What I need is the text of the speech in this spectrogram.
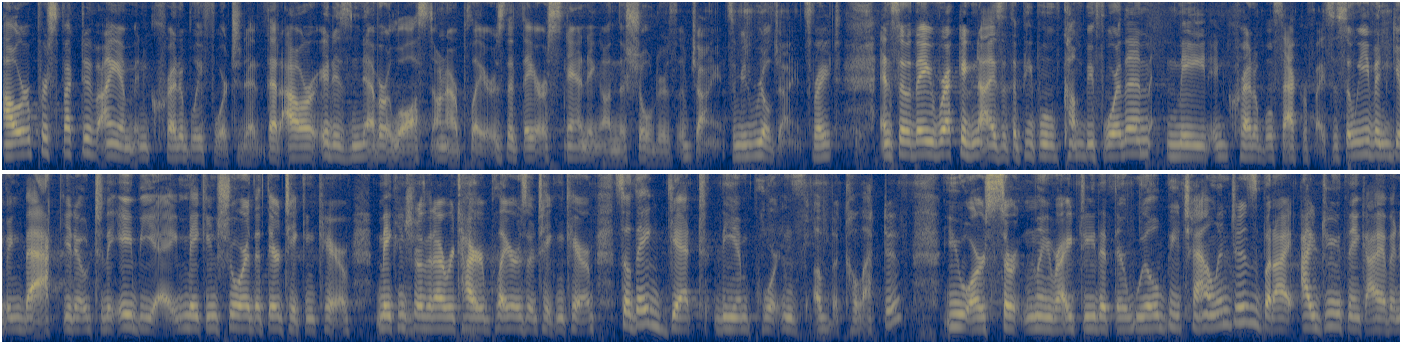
our perspective, I am incredibly fortunate that our it is never lost on our players that they are standing on the shoulders of giants. I mean, real giants, right? And so they recognize that the people who've come before them made incredible sacrifices. So even giving back, you know, to the ABA, making sure that they're taken care of, making sure that our retired players are taken care of. So they get the importance of the collective. You are certainly right, Dee, that there will be challenges, but I, I do think I have an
